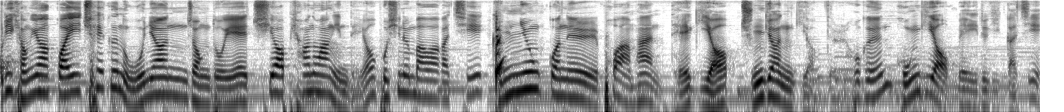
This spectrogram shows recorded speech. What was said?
우리 경영학과의 최근 5년 정도의 취업 현황인데요. 보시는 바와 같이 금융권을 포함한 대기업, 중견기업들 혹은 공기업에 이르기까지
